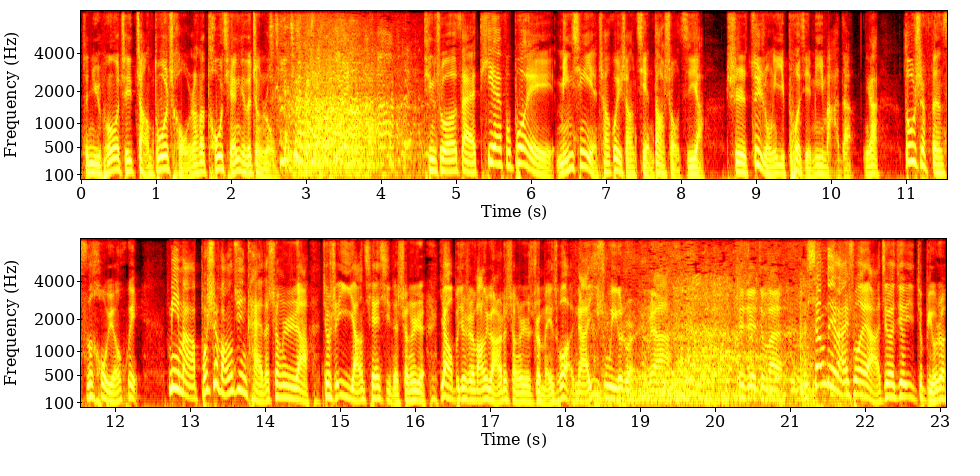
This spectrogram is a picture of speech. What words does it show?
这女朋友这长多丑，让他偷钱给他整容。听说在 TFBOY 明星演唱会上捡到手机呀，是最容易破解密码的。你看，都是粉丝后援会，密码不是王俊凯的生日啊，就是易烊千玺的生日，要不就是王源的生日，准没错。你看，一输一个准，是不是？这这这吧？相对来说呀，就就就比如说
